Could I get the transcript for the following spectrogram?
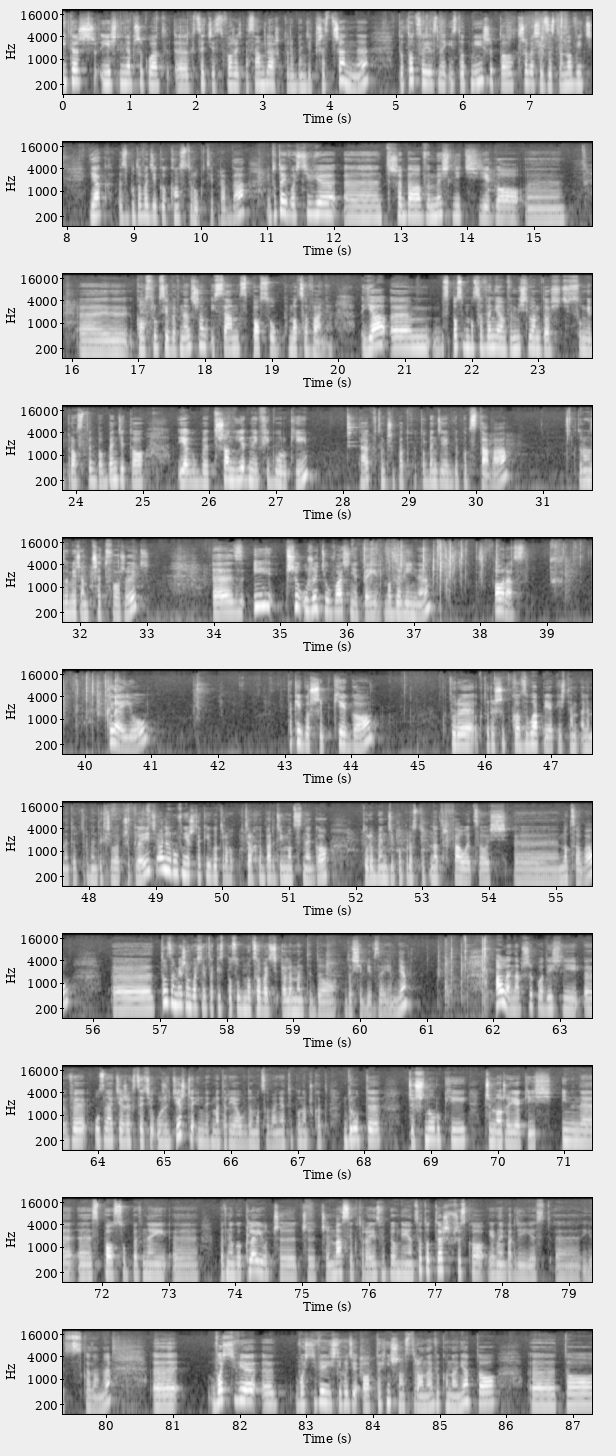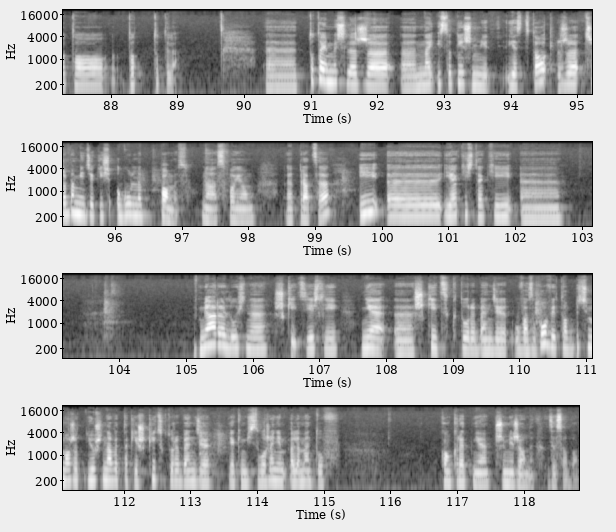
I też jeśli na przykład y, chcecie stworzyć asamblaż, który będzie przestrzenny, to to, co jest najistotniejsze, to trzeba się zastanowić, jak zbudować jego konstrukcję, prawda? I tutaj właściwie y, trzeba wymyślić jego y, y, konstrukcję wewnętrzną i sam sposób mocowania. Ja ym, sposób mocowania wymyśliłam dość w sumie prosty, bo będzie to jakby trzon jednej figurki, tak? W tym przypadku to będzie jakby podstawa, którą zamierzam przetworzyć. E, I przy użyciu właśnie tej modeliny oraz kleju, takiego szybkiego, który, który szybko złapie jakieś tam elementy, które będę chciała przykleić, ale również takiego tro, trochę bardziej mocnego, który będzie po prostu na trwałe coś e, mocował. E, to zamierzam właśnie w taki sposób mocować elementy do, do siebie wzajemnie. Ale na przykład jeśli e, Wy uznacie, że chcecie użyć jeszcze innych materiałów do mocowania, typu na przykład druty, czy sznurki, czy może jakiś inny sposób pewnej, pewnego kleju, czy, czy, czy masy, która jest wypełniająca, to też wszystko jak najbardziej jest, jest wskazane. Właściwie, e, właściwie jeśli chodzi o techniczną stronę wykonania, to, e, to, to, to, to tyle. E, Tutaj myślę, że najistotniejszym je- jest to, że trzeba mieć jakiś ogólny pomysł na swoją pracę i jakiś taki w miarę luźny szkic. Jeśli nie e, szkic, który będzie u Was w głowie, to być może już nawet taki szkic, który będzie jakimś złożeniem elementów konkretnie przymierzonych ze sobą.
